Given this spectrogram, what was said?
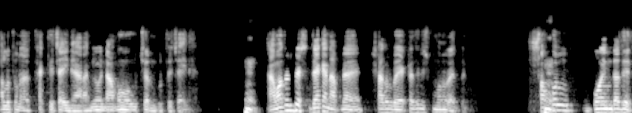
আলোচনা থাকতে চাই না আর আমি ওই নামও উচ্চারণ করতে চাই না। আমাদের দেশ দেখেন আপনি সাগর ভাই একটা জিনিস মনে রাখবেন। সকল গোয়েন্দাদের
